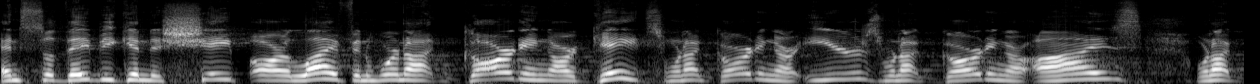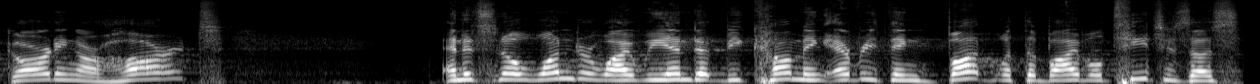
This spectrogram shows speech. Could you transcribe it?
And so they begin to shape our life, and we're not guarding our gates. We're not guarding our ears. We're not guarding our eyes. We're not guarding our heart. And it's no wonder why we end up becoming everything but what the Bible teaches us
